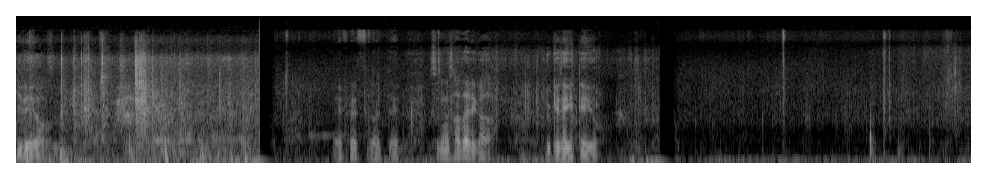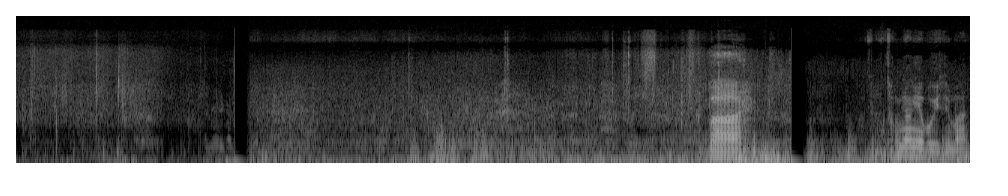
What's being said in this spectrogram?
이래요. 에베레스트 갈 때 쓰는 사다리가 이렇게 돼 있대요. 굿바이 청량해 보이지만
